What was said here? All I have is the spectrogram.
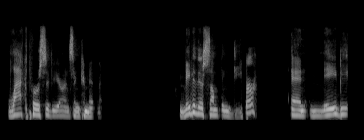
lack perseverance and commitment. Maybe there's something deeper. And maybe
